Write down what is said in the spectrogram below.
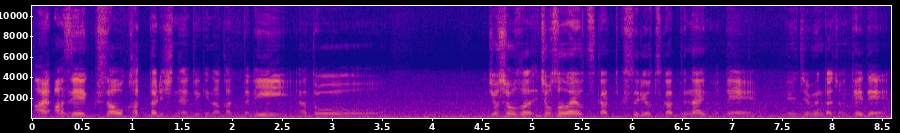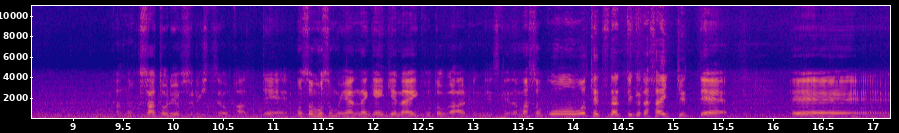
あ、あぜ草を買ったりしないといけなかったり、あと、除草剤除草剤を使って、薬を使ってないので、えー、自分たちの手であの草取りをする必要があって、もうそもそもやんなきゃいけないことがあるんですけど、まあ、そこを手伝ってくださいって言って、えー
